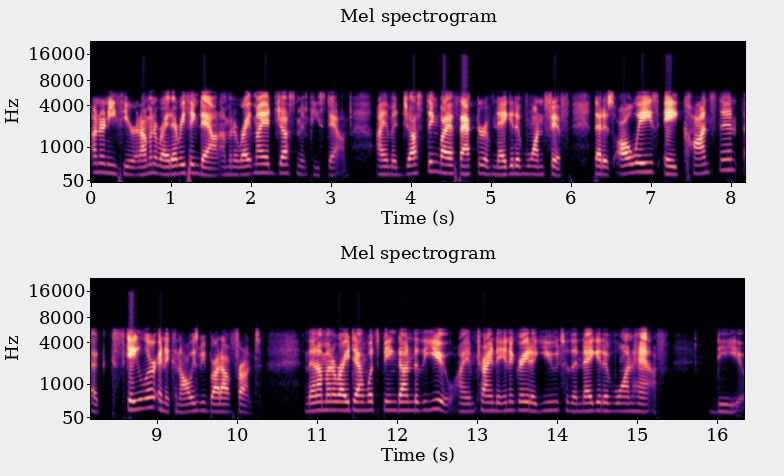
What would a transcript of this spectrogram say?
underneath here, and I'm going to write everything down. I'm going to write my adjustment piece down. I am adjusting by a factor of negative 1 fifth. That is always a constant, a scalar, and it can always be brought out front. And then I'm going to write down what's being done to the u. I am trying to integrate a u to the negative 1 half du.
